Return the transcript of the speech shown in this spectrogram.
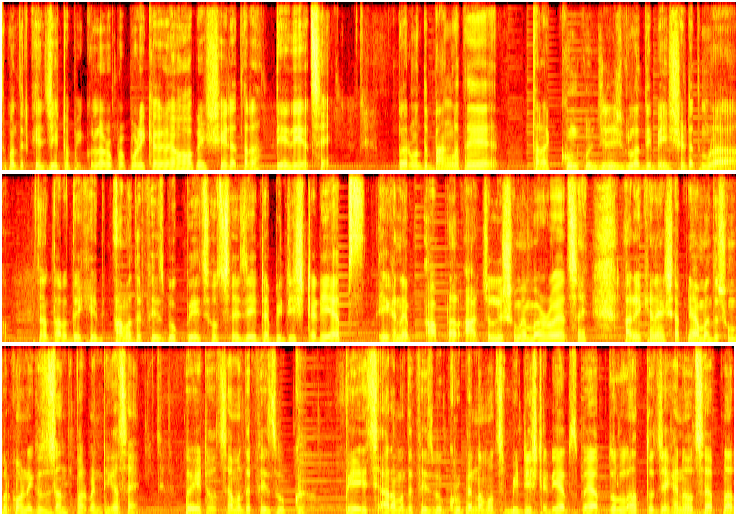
তোমাদেরকে যে টপিকগুলোর উপর পরীক্ষা নেওয়া হবে, সেটা তারা দিয়ে দিয়েছে। তো এর মধ্যে বাংলাতে তারা কোন কোন জিনিসগুলো দেবে সেটা তোমরা তারা দেখে আমাদের ফেসবুক পেজ হচ্ছে যে এটা বিডি স্টাডি অ্যাপস এখানে আপনার আটচল্লিশশো মেম্বার রয়েছে। আর এখানে এসে আপনি আমাদের সম্পর্কে অনেক কিছু জানতে পারবেন, ঠিক আছে? তো এটা হচ্ছে আমাদের ফেসবুক পেজ আর আমাদের ফেসবুক গ্রুপের নাম হচ্ছে BD study apps by Abdullah তো যেখানে হচ্ছে আপনার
